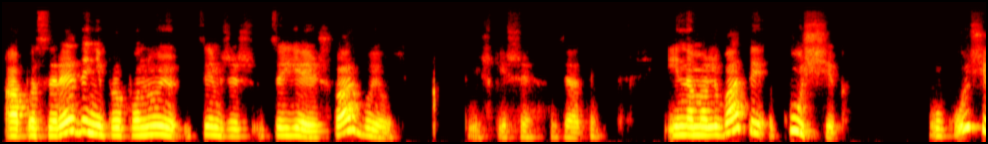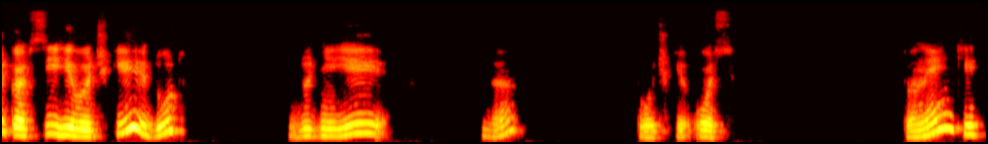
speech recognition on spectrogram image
А посередині пропоную цим же цією ж фарбою, трішки ще взяти, і намалювати кущик. У кущика всі гілочки йдуть з однієї да, точки. Ось. Тоненький.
